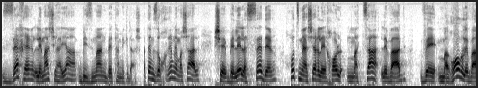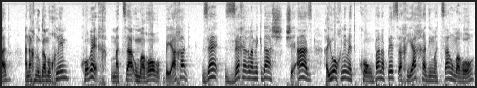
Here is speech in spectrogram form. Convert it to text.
זכר למה שהיה בזמן בית המקדש. אתם זוכרים למשל שבליל הסדר, חוץ מאשר לאכול מצה לבד ומרור לבד, אנחנו גם אוכלים כורך, מצה ומרור ביחד. זה זכר למקדש, שאז היו אוכלים את קורבן הפסח יחד עם מצה ומרור,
